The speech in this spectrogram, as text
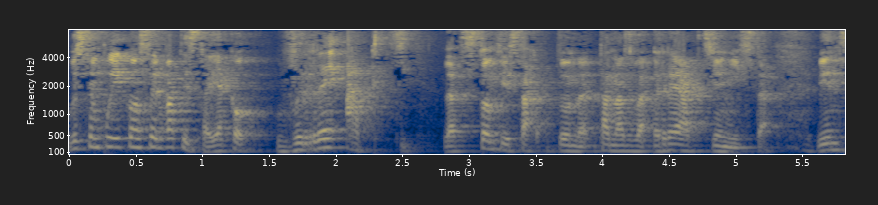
występuje konserwatysta, jako w reakcji. Stąd jest ta, ta nazwa reakcjonista. Więc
